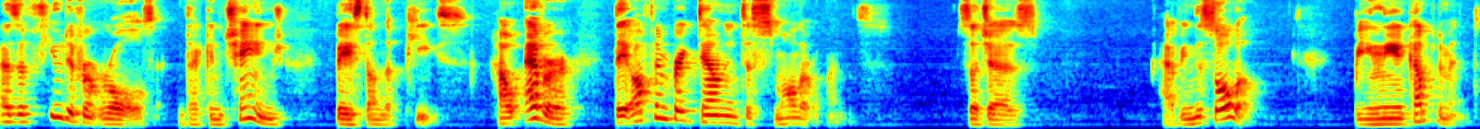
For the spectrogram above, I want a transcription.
has a few different roles that can change based on the piece. However, they often break down into smaller ones, such as having the solo, being the accompaniment,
